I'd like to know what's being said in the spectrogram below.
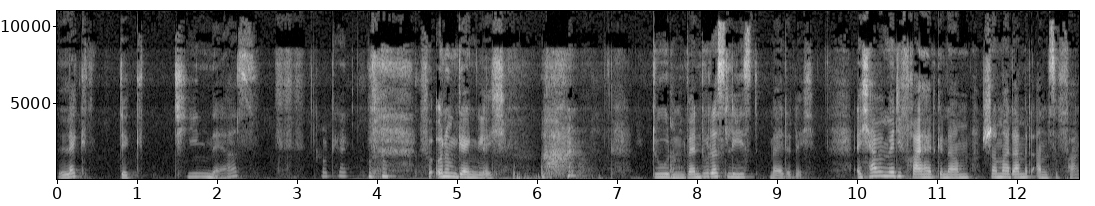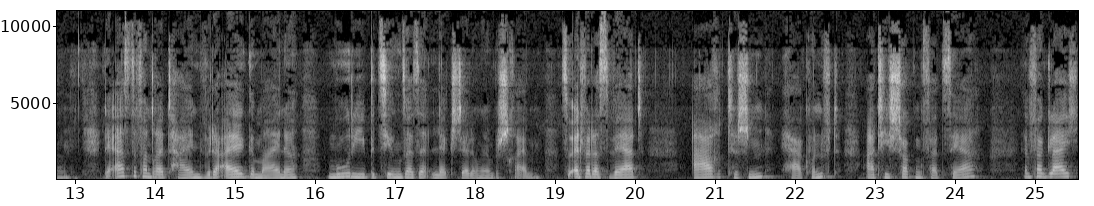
Lekdiktiners, okay, für unumgänglich. Duden, wenn du das liest, melde dich. Ich habe mir die Freiheit genommen, schon mal damit anzufangen. Der erste von drei Teilen würde allgemeine Moody bzw. Leckstellungen beschreiben, so etwa das Wert artischen Herkunft, Artischockenverzehr im Vergleich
